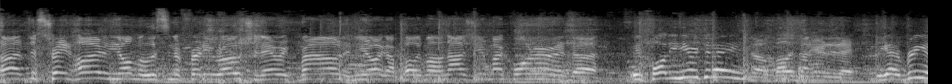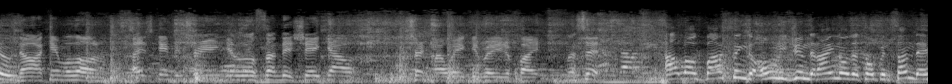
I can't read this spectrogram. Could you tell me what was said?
Uh, just train hard, and you know I'm gonna listen to Freddie Roach and Eric Brown, and you know I got Paulie Malignaggi in my corner, and uh, Is Paulie here today? no, Paulie's not here today. You got to bring him. No, I came alone. I just came to train, get a little Sunday shakeout, check my weight, get ready to fight. That's it. Outlaws Boxing, the only gym that I know that's open Sunday.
